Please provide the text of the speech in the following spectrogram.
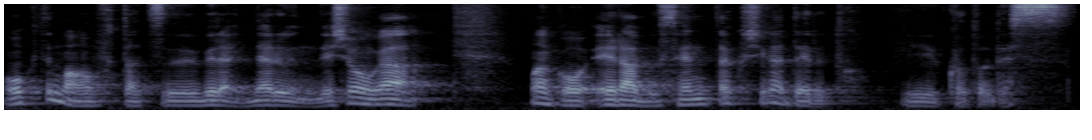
多くても二つぐらいになるんでしょうが、まあ、こう選ぶ選択肢が出るということです。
